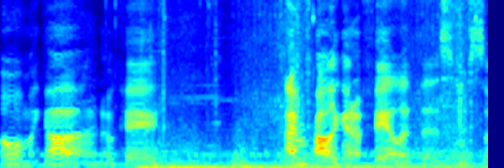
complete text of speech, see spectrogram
Oh my god, okay. I'm probably gonna fail at this, so...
